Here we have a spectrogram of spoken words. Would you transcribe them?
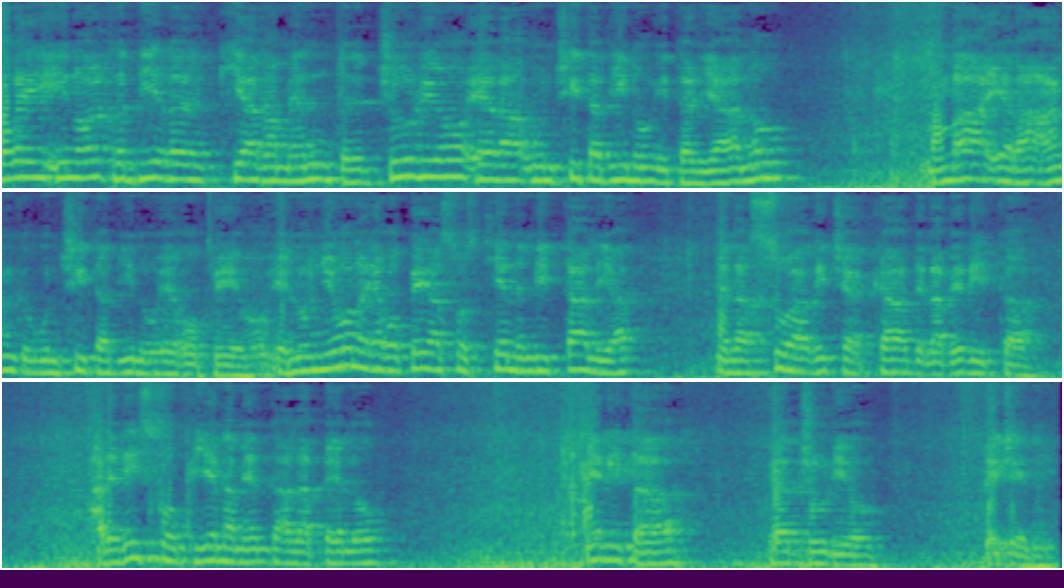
Vorrei inoltre dire chiaramente Giulio era un cittadino italiano ma era anche un cittadino europeo e l'Unione Europea sostiene l'Italia nella sua ricerca della verità. Aderisco pienamente all'appello verità per Giulio Regeni.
